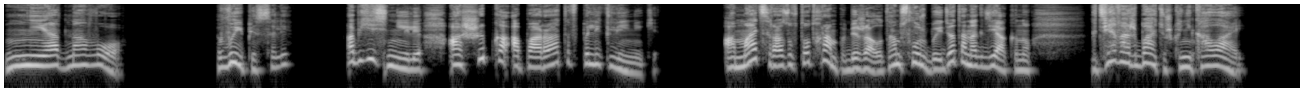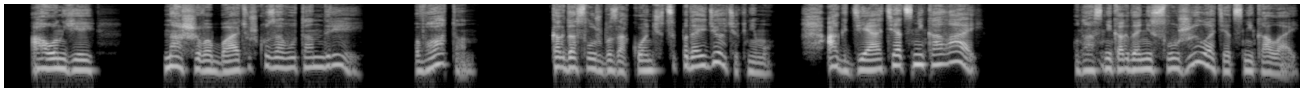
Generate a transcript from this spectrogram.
ни одного. Выписали, объяснили, ошибка аппарата в поликлинике. А мать сразу в тот храм побежала, там служба идет, она к диакону. «Где ваш батюшка Николай?» А он ей, «Нашего батюшку зовут Андрей. Вот он. Когда служба закончится, подойдете к нему. А где отец Николай? У нас никогда не служил отец Николай.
